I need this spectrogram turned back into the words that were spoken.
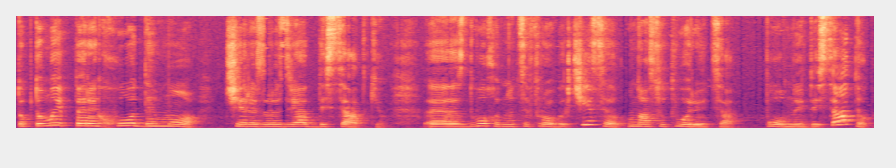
Тобто ми переходимо через розряд десятків. Е, З двох одноцифрових чисел у нас утворюється повний десяток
